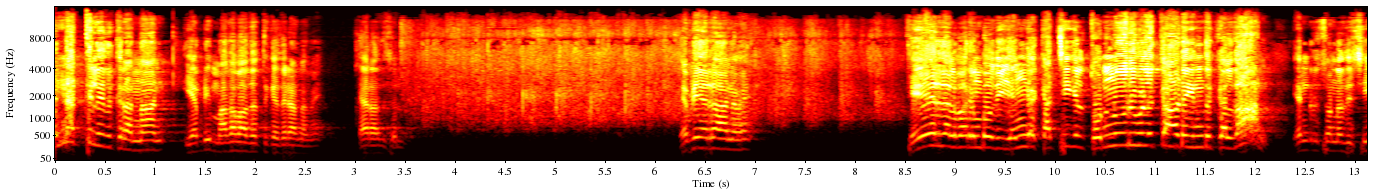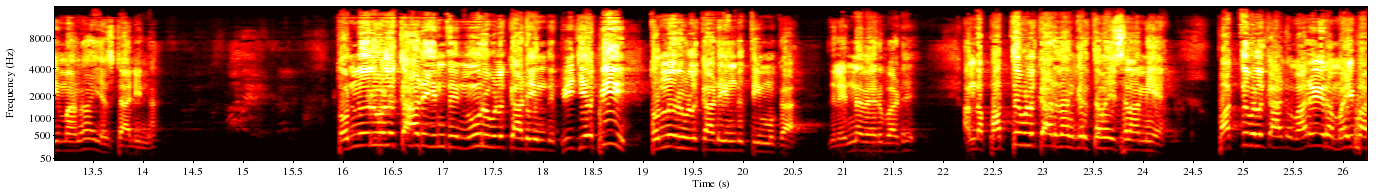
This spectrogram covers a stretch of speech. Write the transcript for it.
எண்ணத்தில் இருக்கிற நான் எப்படி மதவாதத்துக்கு எதிரானவன்? யாராவது சொல்லு. எப்படி எதிரானவன்? தேர்தல் வரும்போது எங்க கட்சியில் தொண்ணூறு விழுக்காடு இந்துக்கள் தான் என்று சொன்னது சீமானா எஸ் ஸ்டாலினா? தொண்ணூறு விழுக்காடு இந்து நூறு விழுக்காடு இந்து பிஜேபி தொண்ணூறு விழுக்காடு இந்து திமுக. இதுல என்ன வேறுபாடு? அந்த பத்து விழுக்காடு தான் கிறிஸ்தவ இஸ்லாமிய. பத்து விழுக்காடு வருகிற மைபா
